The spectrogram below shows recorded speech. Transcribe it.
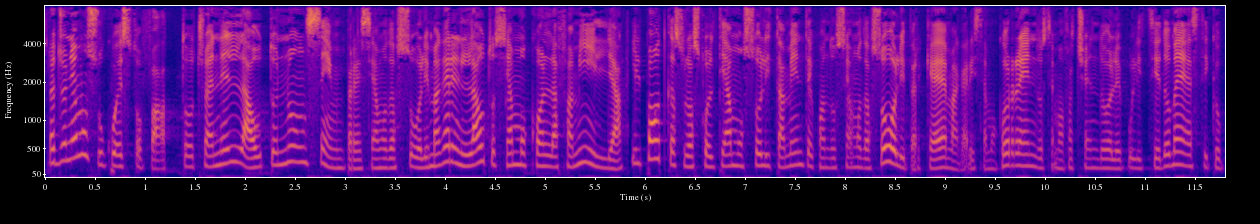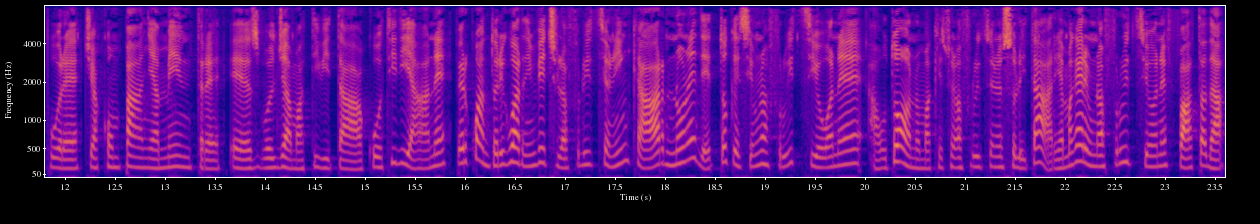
Ragioniamo su questo fatto, cioè nell'auto non sempre siamo da soli, magari nell'auto siamo con la famiglia. Il podcast lo ascoltiamo solitamente quando siamo da soli perché magari stiamo correndo, stiamo facendo le pulizie domestiche oppure ci accompagna mentre eh, svolgiamo attività quotidiane. Per quanto riguarda invece la fruizione in car, non è detto che sia una fruizione autonoma, che sia una fruizione solitaria, magari una fruizione fatta da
